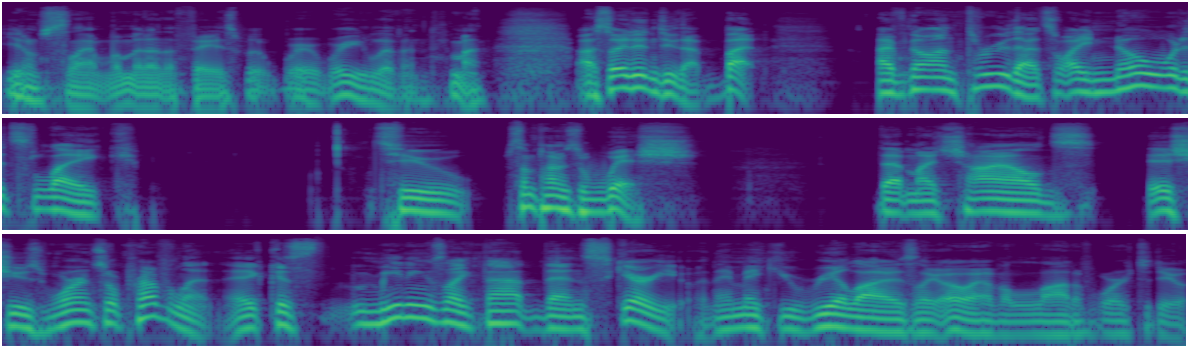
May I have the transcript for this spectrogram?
You don't slam women in the face, but where where are you living? Come on. Uh, so I didn't do that, but I've gone through that, so I know what it's like to sometimes wish that my child's issues weren't so prevalent because eh, meetings like that then scare you and they make you realize like oh i have a lot of work to do.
